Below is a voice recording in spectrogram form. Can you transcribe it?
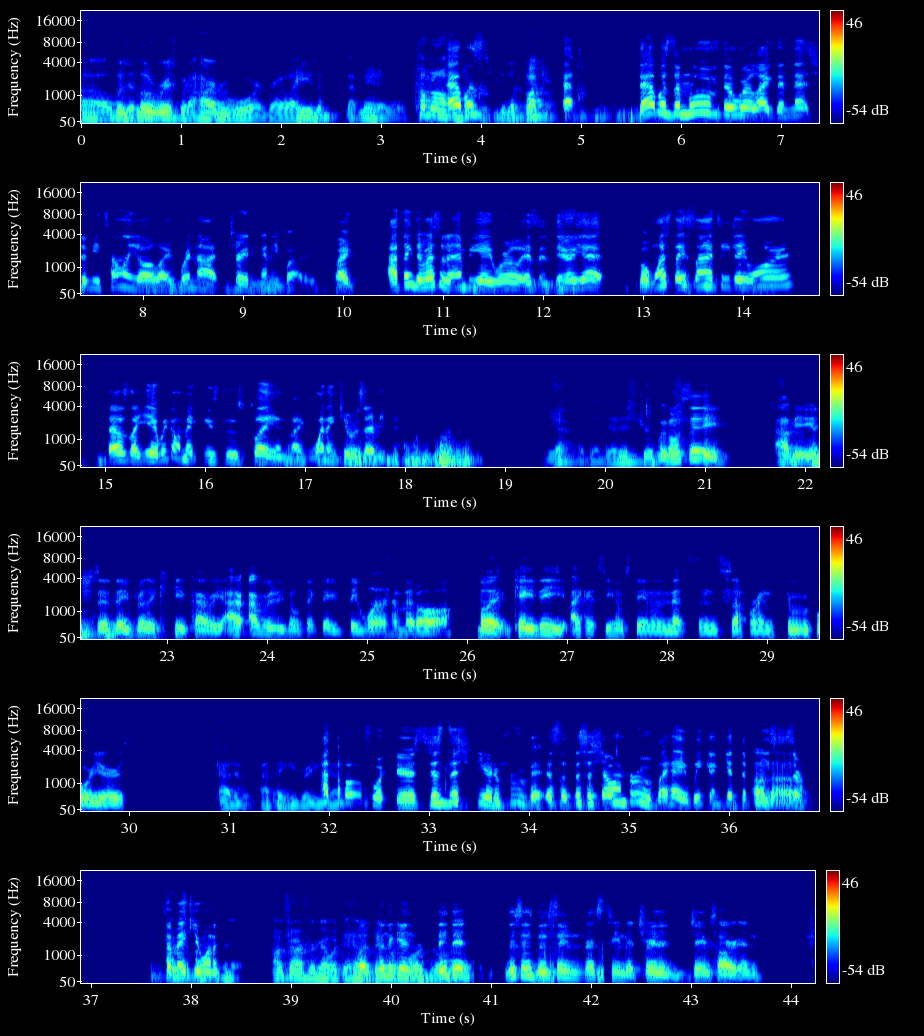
Uh, was it low risk but a high reward, bro? Like he's a that man coming off. That was a bucket. That, that was the move that we're like the Nets should be telling y'all like we're not trading anybody. Like I think the rest of the NBA world isn't there yet. But once they signed TJ Warren, that was like, yeah, we're gonna make these dudes play and like winning cures everything. Yeah, that, that is true. We're gonna see. I'll be interested if they really keep Kyrie. I, I really don't think they, they want him at all. But KD, I can see him staying on the Nets and suffering through four years. I do. I think he's ready. I know four years, just this year to prove it. It's a, this a show and prove. Like, hey, we can get the oh, pieces oh, no. to I'm make you want to. I'm trying to figure out what the hell. But then again, they did. This is the same Nets team that traded James Harden.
